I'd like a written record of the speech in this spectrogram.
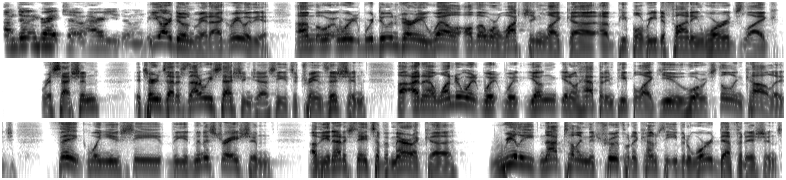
I'm doing great, Joe. How are you doing? You are doing great. I agree with you. Um, we're, we're, we're doing very well, although we're watching like uh, uh, people redefining words like recession. It turns out it's not a recession, Jesse. It's a transition. Uh, and I wonder what, what, what young, you know, happening people like you who are still in college think when you see the administration of the United States of America really not telling the truth when it comes to even word definitions.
